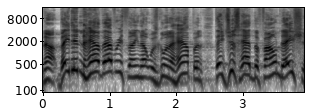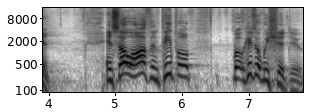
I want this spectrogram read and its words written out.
Now, they didn't have everything that was going to happen, they just had the foundation. And so often people, well, here's what we should do.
